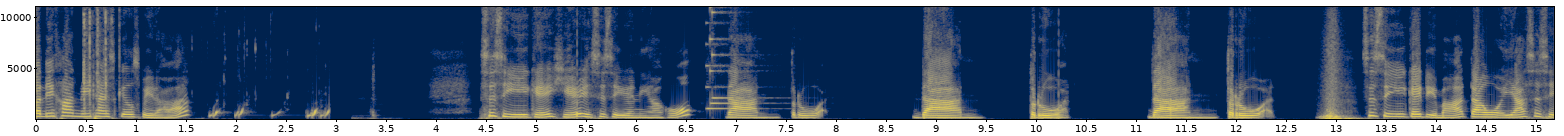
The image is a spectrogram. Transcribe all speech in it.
วัสดีค่ะนุ้ยไทย skills ပေးတာပါစစ်စီရေးကရဲတွေစစ်စီရဲ့နေရာကိုด่านตรวจด่านตรวจด่านตรวจစစ်စီရေးဂိတ်တွေမှာတာဝန်အရစစ်စီ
